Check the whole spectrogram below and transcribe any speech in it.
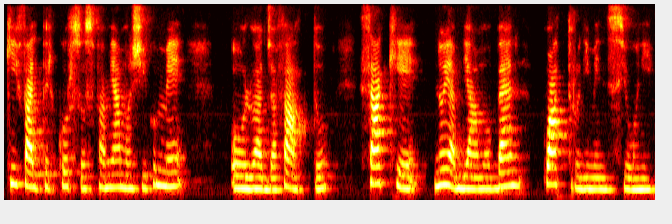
Chi fa il percorso Sfamiamoci con me o lo ha già fatto, sa che noi abbiamo ben quattro dimensioni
